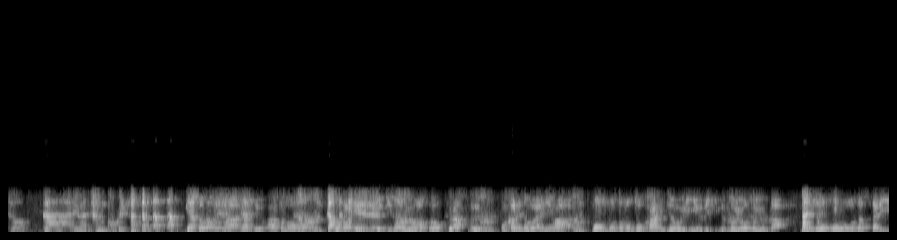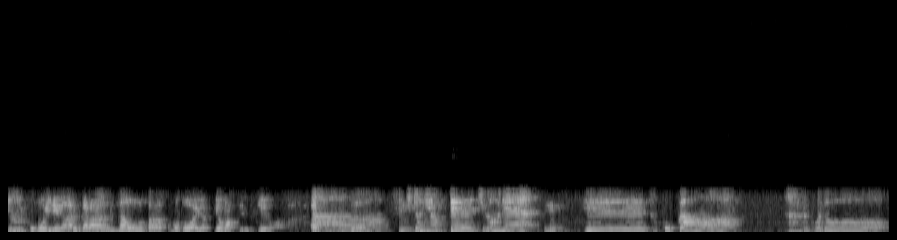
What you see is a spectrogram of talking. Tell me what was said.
そっか、あれは残酷だ。いや、それはまあ、なんていうの、あその、うん頑張ってるうちの要素プラス、うん。彼の場合には、うん。もうもともと感情移入できる素養というか、情報だったり、うん思い入れがあるから、うんなおさらその度合いが強まってるっていうのはあると思いあます人によって違うね。うんうんへえ、そこか。なるほど。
